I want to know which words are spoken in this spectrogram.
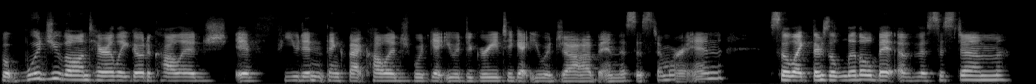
but would you voluntarily go to college if you didn't think that college would get you a degree to get you a job in the system we're in? So, like, there's a little bit of the system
